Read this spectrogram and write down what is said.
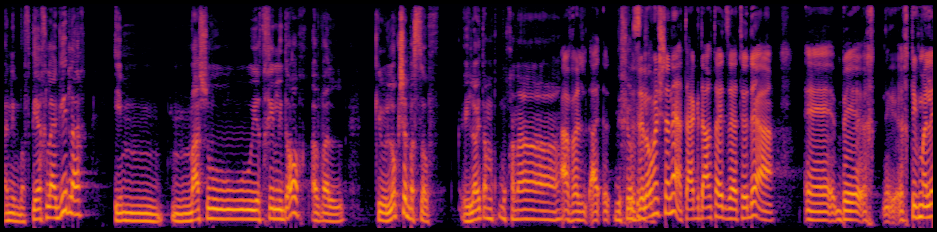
אני מבטיח להגיד לך אם משהו יתחיל לדעוך, אבל כאילו לא כשבסוף. היא לא הייתה מוכנה... אבל אה, לחיות זה עם לא זה. משנה, אתה הגדרת את זה, אתה יודע, אה, בכתיב מלא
